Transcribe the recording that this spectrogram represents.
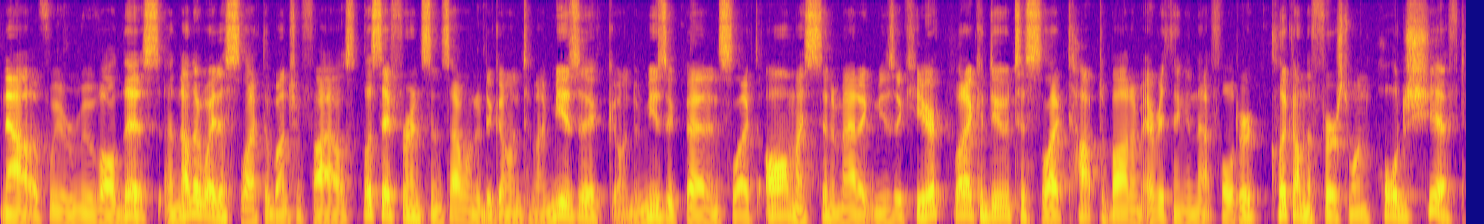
Now, if we remove all this, another way to select a bunch of files, let's say for instance, I wanted to go into my music, go into music bed and select all my cinematic music here, what I could do to select top to bottom everything in that folder, click on the first one, hold shift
